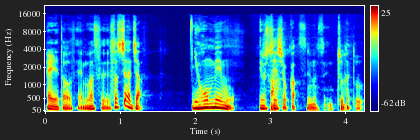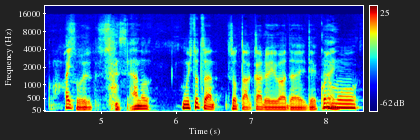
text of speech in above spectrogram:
ありがとうございます。そしたらじゃあ、2本目もよろしいでしょうか？あ。すいません。ちょっと、いそういう、そうですね。あの、もう一つはちょっと明るい話題で、これも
